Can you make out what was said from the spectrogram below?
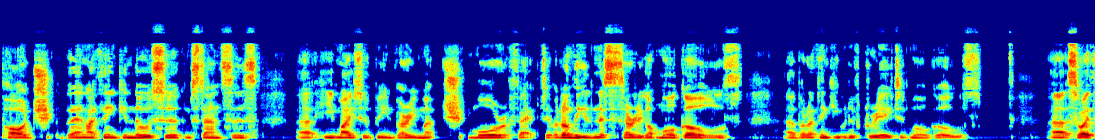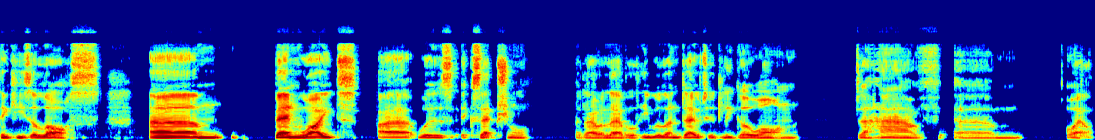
Podge, then I think in those circumstances uh, he might have been very much more effective. I don't think he'd necessarily got more goals, uh, but I think he would have created more goals. Uh, so I think he's a loss. Um, Ben White uh, was exceptional at our level. He will undoubtedly go on to have, um, well,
